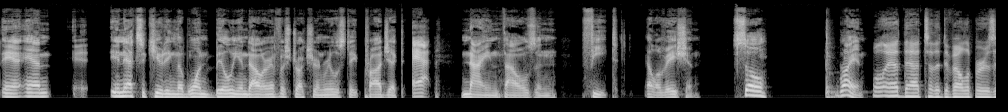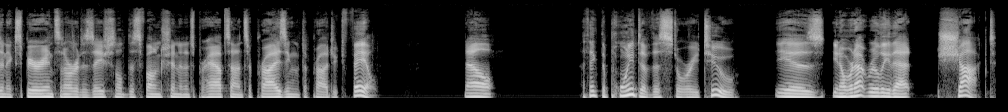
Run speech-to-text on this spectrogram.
and, and in executing the one billion dollar infrastructure and real estate project at nine thousand feet elevation. So, Ryan, Well, add that to the developer's inexperience and organizational dysfunction, and it's perhaps unsurprising that the project failed. Now, I think the point of this story, too, is you know, we're not really that shocked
